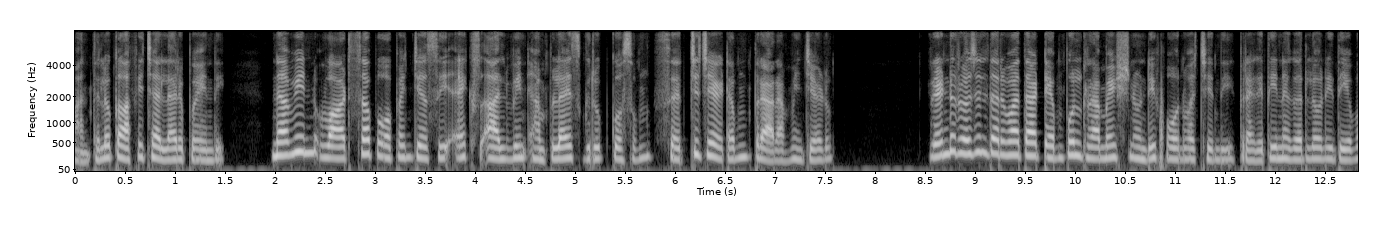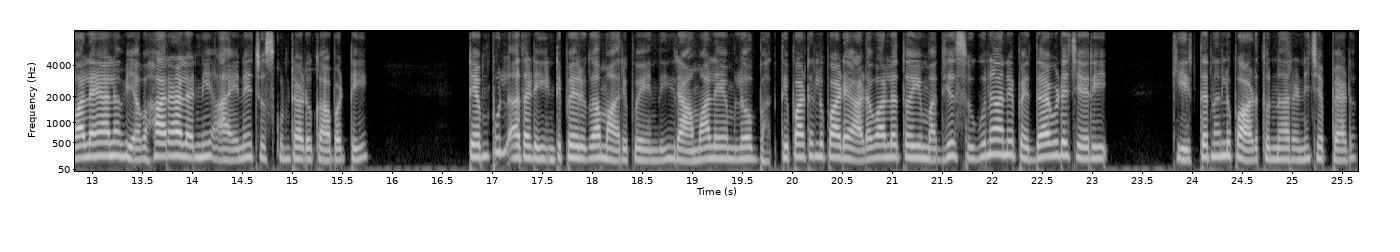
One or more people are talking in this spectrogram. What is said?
అంతలో కాఫీ చల్లారిపోయింది. నవీన్ వాట్సాప్ ఓపెన్ చేసి ఎక్స్ ఆల్విన్ ఎంప్లాయీస్ గ్రూప్ కోసం సెర్చ్ చేయటం ప్రారంభించాడు. రెండు రోజుల తర్వాత టెంపుల్ రమేష్ నుండి ఫోన్ వచ్చింది. ప్రగతినగర్లోని దేవాలయాల వ్యవహారాలన్నీ ఆయనే చూసుకుంటాడు కాబట్టి టెంపుల్ అతడి ఇంటి పేరుగా మారిపోయింది. రామాలయంలో భక్తి పాటలు పాడే ఆడవాళ్ళతో ఈ మధ్య సుగుణ అనే పెద్దావిడ చేరి కీర్తనలు పాడుతున్నారని చెప్పాడు.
